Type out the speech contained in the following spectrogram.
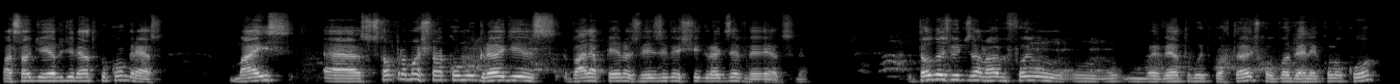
passar o dinheiro direto para o Congresso. Mas é, só para mostrar como grandes vale a pena, às vezes, investir em grandes eventos. Né? Então, 2019 foi um, um, um evento muito importante, como o Vanderlei colocou.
